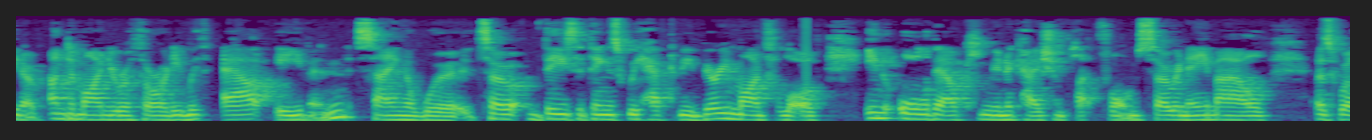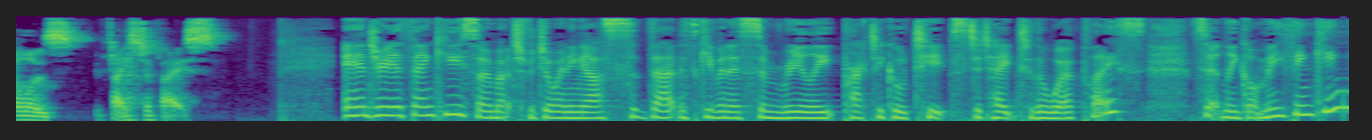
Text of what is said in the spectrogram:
you know, undermine your authority without even saying a word. So these are things we have to be very mindful of in all of our communication platforms. So in email as well as face to face. Andrea, thank you so much for joining us. That has given us some really practical tips to take to the workplace. Certainly got me thinking.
